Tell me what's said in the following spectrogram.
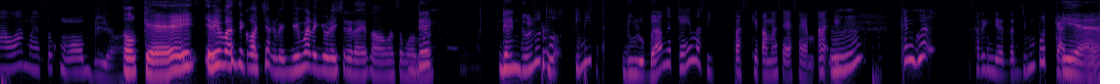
salah masuk mobil. Oke, okay. ini pasti kocak deh. Gimana gimana ceritanya salah masuk mobil? Dan, dan dulu tuh ini dulu banget kayaknya masih pas kita masih SMA nih. Mm. Kan gue sering diantar jemput kan. Iya. Yeah.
